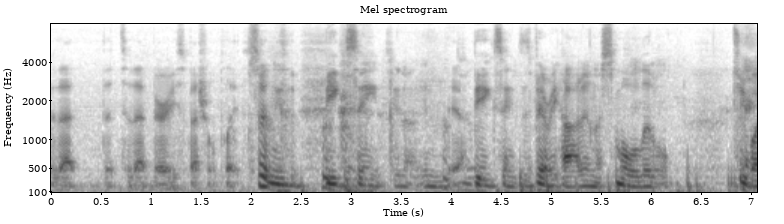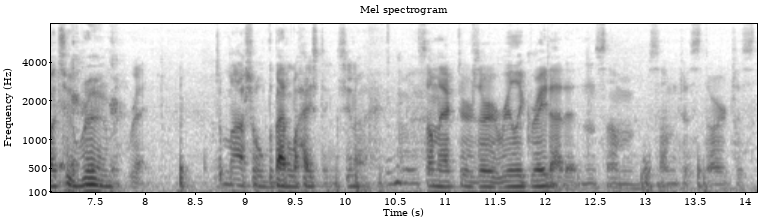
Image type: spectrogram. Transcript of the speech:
to that, that to that very special place. Certainly the big scenes, you know, in Yeah. big scenes, it's very hard in a small little two by two room Right. to marshal the Battle of Hastings, you know. I mean, some actors are really great at it, and some some just are just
